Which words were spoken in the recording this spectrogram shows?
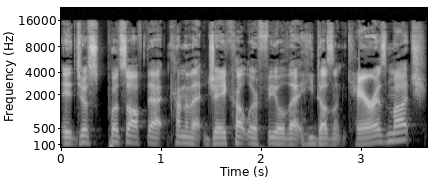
it just puts off that kind of that Jay Cutler feel that he doesn't care as much.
